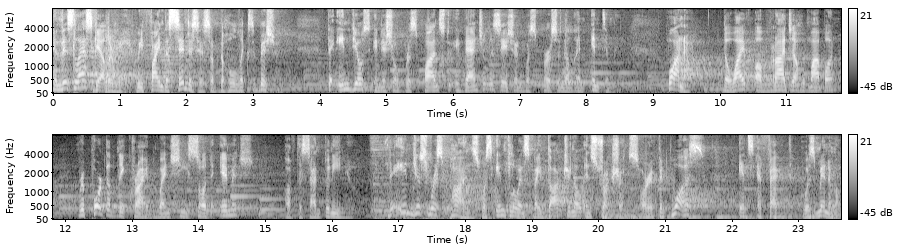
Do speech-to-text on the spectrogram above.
In this last gallery, we find the synthesis of the whole exhibition. The Indios' initial response to evangelization was personal and intimate. Juana, the wife of Raja Humabon, reportedly cried when she saw the image of the Santo Niño. The Indios' response was influenced by doctrinal instructions, or if it was, its effect was minimal.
